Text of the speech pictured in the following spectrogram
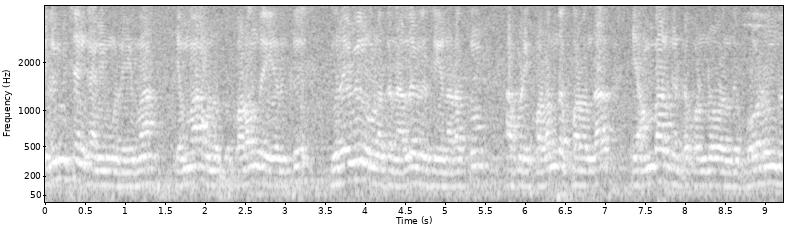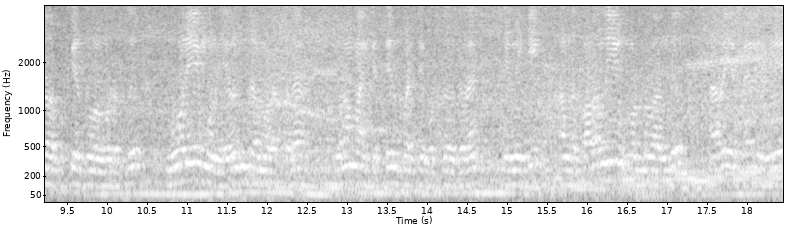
எலுமிச்சங்கனி மூலியமா எம்மா உனக்கு குழந்தை இருக்கு. விரைவில் உனக்கு நல்ல விஷயம் நடக்கும். அப்படி குழந்தை பிறந்தால் என் அம்பாள் கிட்ட கொண்டு வந்து போடுன்ற முக்கியத்துவம் கொடுத்து மூணே மூணு எலுமிச்ச மரத்தில் குணமாக்கி சீர்படுத்தி கொடுத்துருக்குறேன். இன்னைக்கு அந்த குழந்தையும் கொண்டு வந்து நிறைய பேர் இதே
